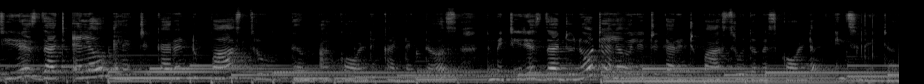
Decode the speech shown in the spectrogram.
Materials that allow electric current to pass through them are called conductors. The materials that do not allow electric current to pass through them is called insulators.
